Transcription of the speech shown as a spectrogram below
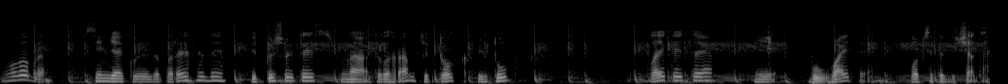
Ну добре. Всім дякую за перегляди. Підписуйтесь на Telegram, TikTok, YouTube. Лайкайте і бувайте, хлопці та дівчата.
